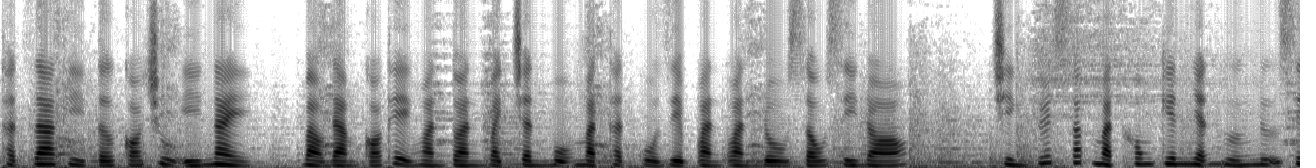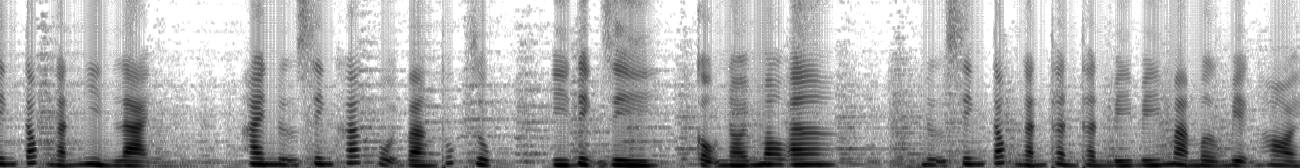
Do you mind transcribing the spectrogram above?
Thật ra thì tớ có chủ ý này. bảo đảm có thể hoàn toàn vạch trần bộ mặt thật của Diệp Oản Oản đồ xấu xí đó. Trình Tuyết sắc mặt không kiên nhẫn hướng nữ sinh tóc ngắn nhìn lại. Hai nữ sinh khác vội vàng thúc giục, ý định gì, cậu nói mau a. Nữ sinh tóc ngắn thần thần bí bí mà mở miệng hỏi,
